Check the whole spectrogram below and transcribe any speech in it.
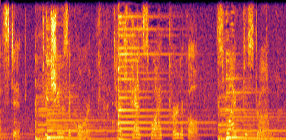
left stick. To choose a chord, touchpad swipe vertical, swipe to strum.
